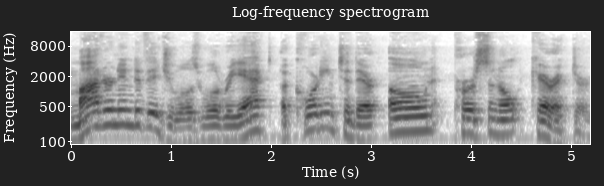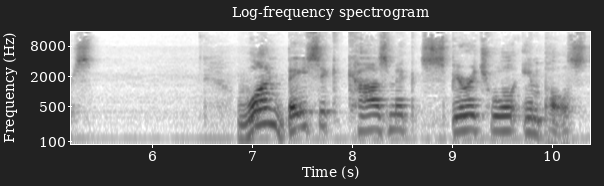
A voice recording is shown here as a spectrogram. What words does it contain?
modern individuals will react according to their own personal characters. One basic cosmic spiritual impulse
